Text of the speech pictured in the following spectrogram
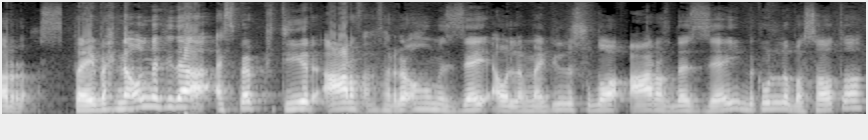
الرأس. طيب إحنا قلنا كده أسباب كتير أعرف أفرقهم إزاي أو لما يجيلي صداع أعرف ده إزاي؟ بكل بساطة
